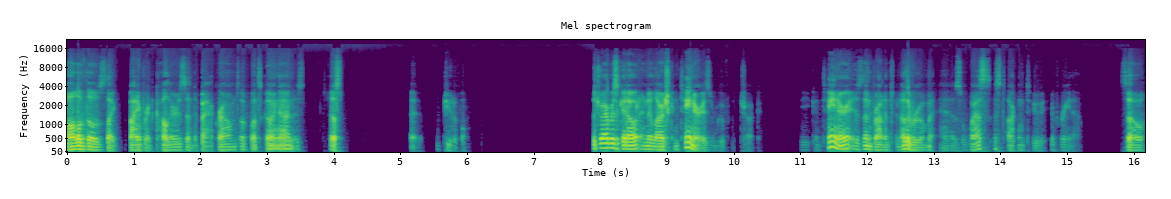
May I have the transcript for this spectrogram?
all of those like vibrant colors and the backgrounds of what's going on is just uh, beautiful. The drivers get out and a large container is removed from the truck. The container is then brought into another room as Wes is talking to Evrina. So,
